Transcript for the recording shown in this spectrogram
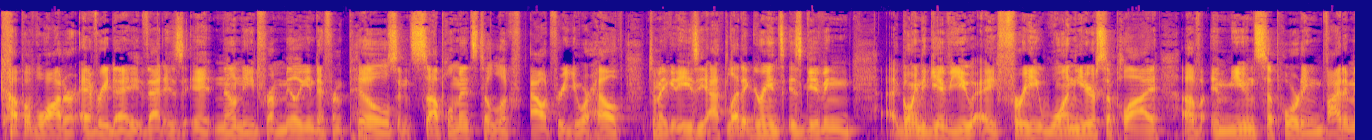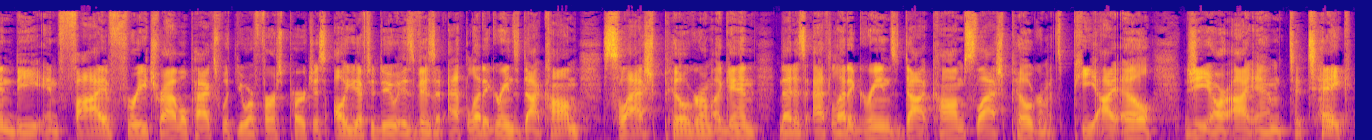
cup of water every day. That is it. No need for a million different pills and supplements to look out for your health. To make it easy, Athletic Greens is giving uh, going to give you a free one year supply of immune supporting vitamin D and five free travel packs with your first purchase. All you have to do is visit athleticgreens.com slash pilgrim. Again, that is athleticgreens.com slash pilgrim. It's P I L G R I M to take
